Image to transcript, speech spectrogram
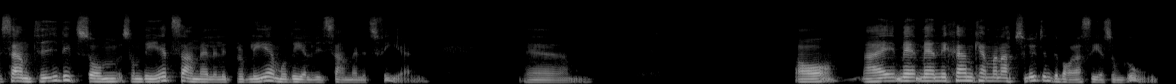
samtidigt som, som det är ett samhälleligt problem och delvis samhällets fel. Eh, ja, Nej, människan kan man absolut inte bara se som god.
